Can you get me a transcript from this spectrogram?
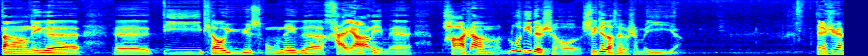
当那个呃第一条鱼从这个海洋里面爬上陆地的时候，谁知道它有什么意义啊？但是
